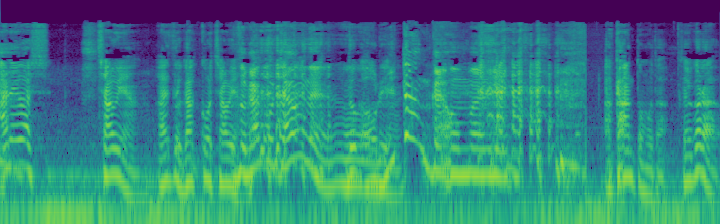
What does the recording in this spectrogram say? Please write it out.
あれはしちゃうやん。あいつ学校ちゃうやん。そう学校ちゃうねん。どっかおるやん。見たんかよほんまに。あかんと思った。それから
